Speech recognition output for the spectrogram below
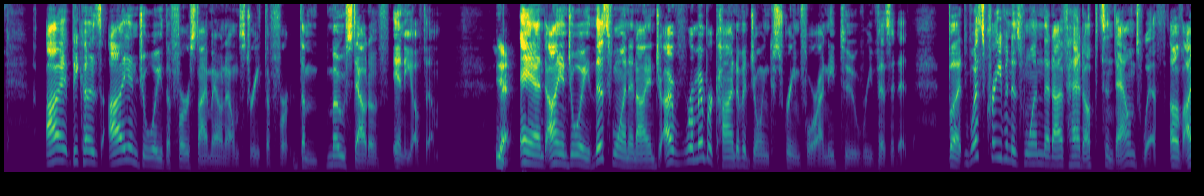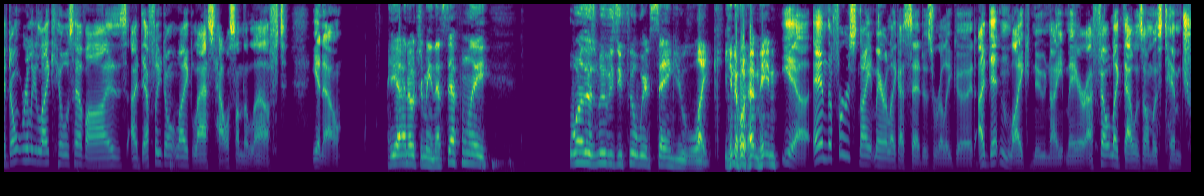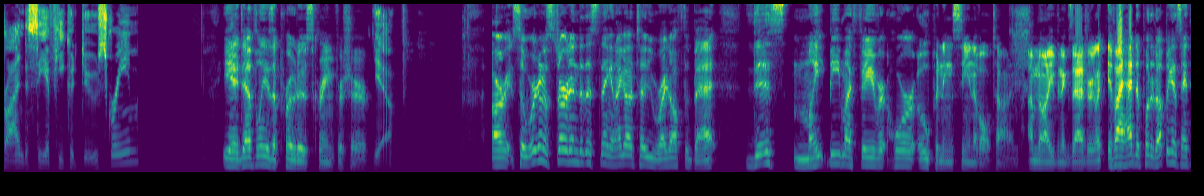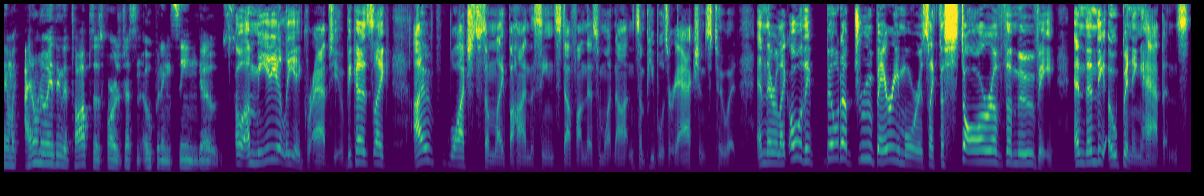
I because I enjoy the first Nightmare on Elm Street the fir- the most out of any of them. Yeah. and I enjoy this one, and I enjoy. I remember kind of enjoying Scream Four. I need to revisit it, but Wes Craven is one that I've had ups and downs with. Of I don't really like Hills Have Eyes. I definitely don't like Last House on the Left. You know, Yeah, I know what you mean. That's definitely one of those movies you feel weird saying you like. You know what I mean? yeah. And the first Nightmare, like I said, was really good. I didn't like New Nightmare. I felt like that was almost him trying to see if he could do Scream. Yeah, it definitely is a proto scream for sure. Yeah. All right, so we're gonna start into this thing, and I gotta tell you right off the bat, this might be my favorite horror opening scene of all time. I'm not even exaggerating. Like, if I had to put it up against anything, I'm like, I don't know anything that tops as far as just an opening scene goes. Oh, immediately it grabs you because, like, I've watched some like behind the scenes stuff on this and whatnot, and some people's reactions to it, and they're like, "Oh, they build up Drew Barrymore as like the star of the movie," and then the opening happens.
